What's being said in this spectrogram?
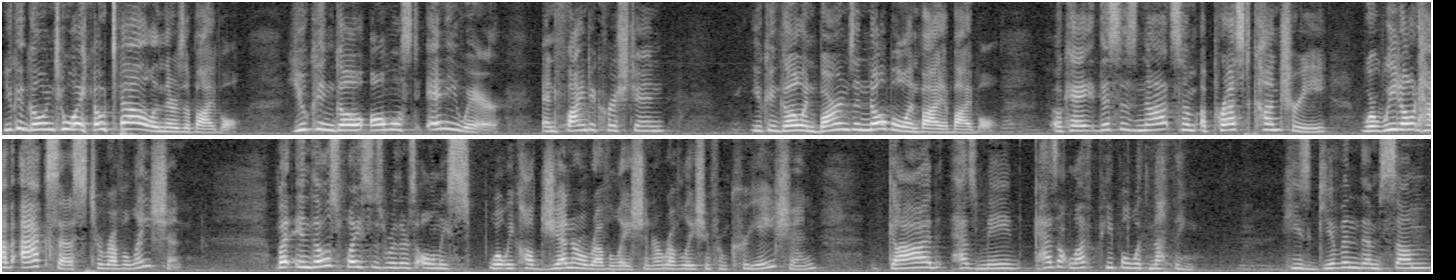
You can go into a hotel and there's a Bible. You can go almost anywhere and find a Christian you can go in Barnes and Noble and buy a Bible. Okay, this is not some oppressed country where we don't have access to revelation. But in those places where there's only what we call general revelation or revelation from creation, God has made hasn't left people with nothing. He's given them some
